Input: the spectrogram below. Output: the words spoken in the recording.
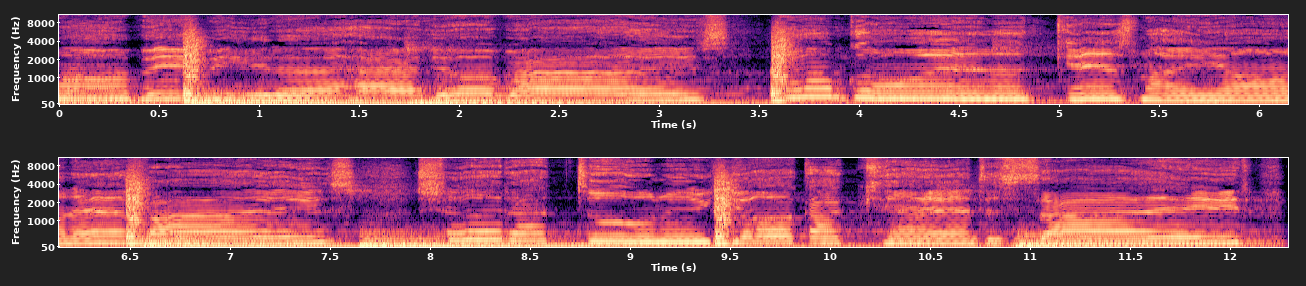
want, baby, to have your eyes. I'm going against my own advice. Should I do New York? I can't decide.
